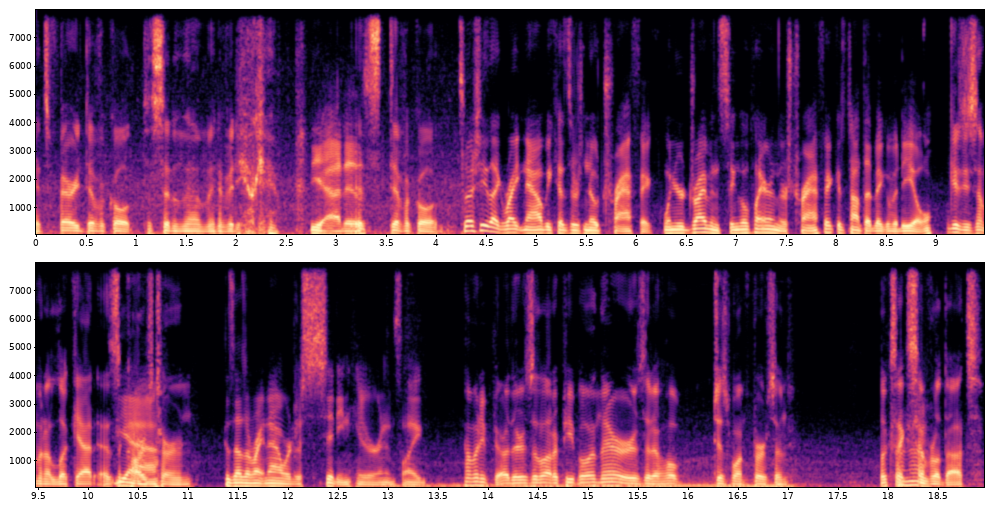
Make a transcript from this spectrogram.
It's very difficult to sit in them in a video game. Yeah, it is. It's difficult. Especially like right now because there's no traffic. When you're driving single player and there's traffic, it's not that big of a deal. It gives you something to look at as the Yeah. cars turn. Because as of right now, we're just sitting here and it's like, How many are there's a lot of people in there, or is it a whole just one person? Looks like several dots.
